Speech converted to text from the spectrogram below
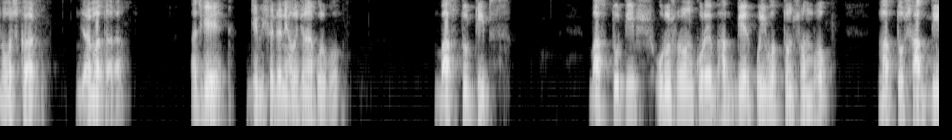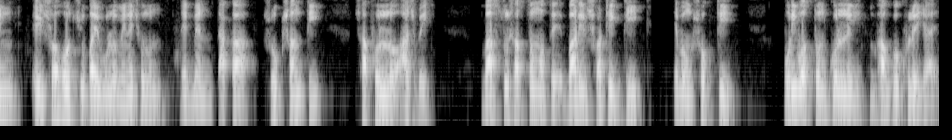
নমস্কার, জয় মা তারা। আজকে যে বিষয়টা নিয়ে আলোচনা করব, বাস্তু টিপস। বাস্তু টিপস অনুসরণ করে ভাগ্যের পরিবর্তন সম্ভব। মাত্র সাত দিন এই সহজ উপায়গুলো মেনে চলুন। দেখবেন টাকা, সুখ, শান্তি, সাফল্য আসবেই। বাস্তুশাস্ত্র মতে বাড়ির সঠিক দিক এবং শক্তি পরিবর্তন করলেই ভাগ্য খুলে যায়।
